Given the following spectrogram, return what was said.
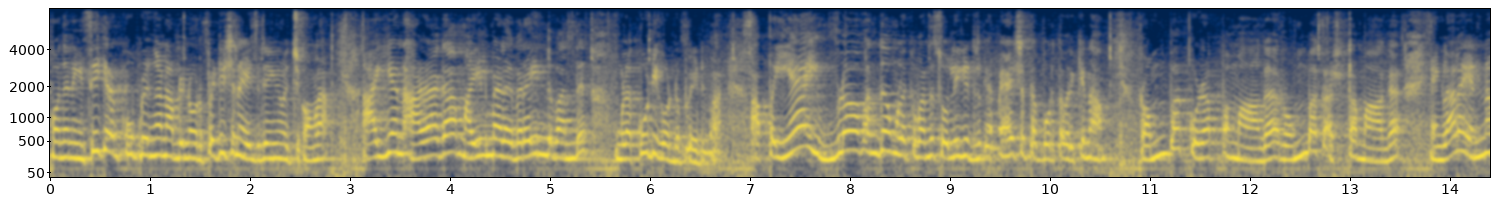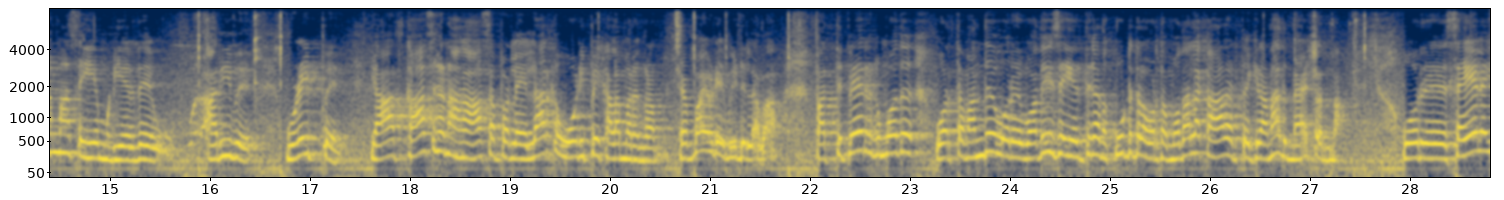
கொஞ்சம் நீங்கள் சீக்கிரம் கூப்பிடுங்கன்னு அப்படின்னு ஒரு பெட்டிஷனை எழுதிட்டீங்கன்னு வச்சுக்கோங்களேன். ஐயன் அழகாக மயில் மேலே விரைந்து வந்து உங்களை கூட்டி கொண்டு போயிடுவார். அப்போ ஏன் இவ்வளோ வந்து உங்களுக்கு வந்து சொல்லிக்கிட்டு இருக்கேன்? மேஷத்தை பொறுத்த வரைக்கும் நான் ரொம்ப குழப்பமாக ரொம்ப கஷ்டமாக எங்களால் என்னம்மா செய்ய முடியறது? அறிவு உழைப்பு யார் காசுக்கு நாங்கள் ஆசைப்படல எல்லாருக்கும் ஓடி போய் கிளம்புறங்கிறோம். செவ்வாயுடைய வீடு இல்லவா? பத்து பேர் இருக்கும்போது ஒருத்தன் வந்து ஒரு உதவி செய்கிறதுக்கு அந்த கூட்டத்தில் ஒருத்தன் முதல்ல காலை எடுத்து வைக்கிறான்னா அது மேஷம் தான் ஒரு செயலை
